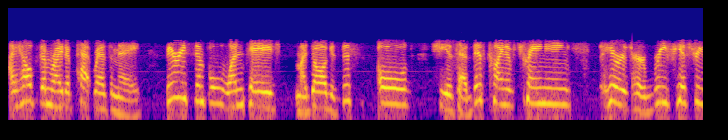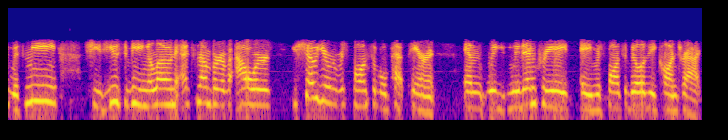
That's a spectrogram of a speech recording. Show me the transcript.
I help them write a pet resume. Very simple, one page. My dog is this old. She has had this kind of training. Here is her brief history with me. She's used to being alone X number of hours. You show you're a responsible pet parent and we, we then create a responsibility contract.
